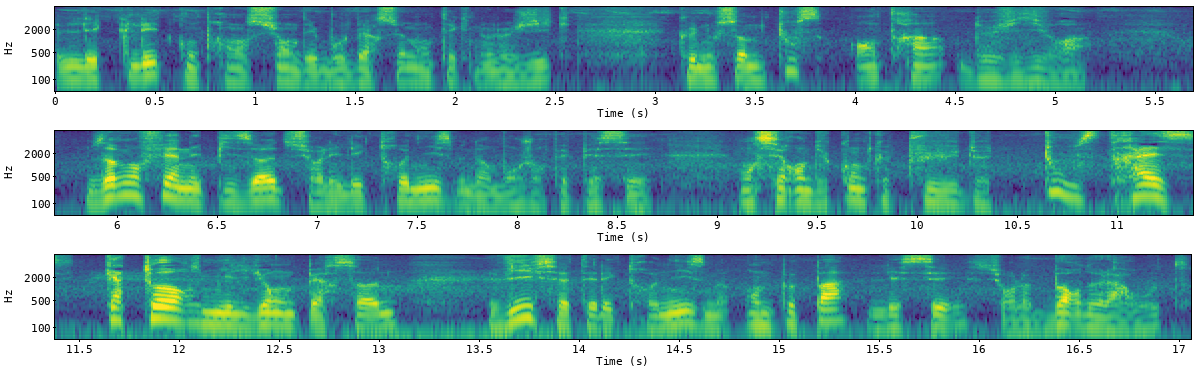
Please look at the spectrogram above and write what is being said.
les clés de compréhension des bouleversements technologiques que nous sommes tous en train de vivre. Nous avons fait un épisode sur l'électronisme dans Bonjour PPC. On s'est rendu compte que plus de 12, 13, 14 millions de personnes vivent cet électronisme. On ne peut pas laisser sur le bord de la route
